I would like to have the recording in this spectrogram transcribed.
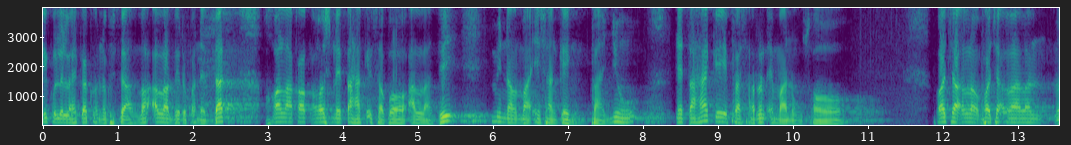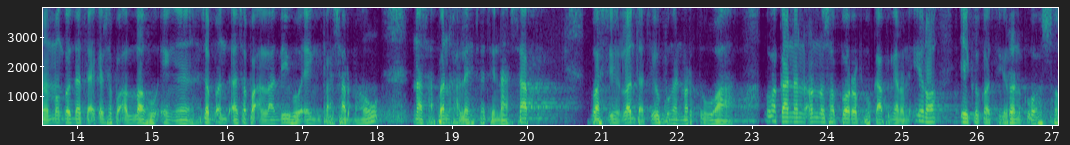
iku lillahi kagono Gusti Allah Allah dirupane zat khalaqa kaos netahake sapa Allah di minal ma'i saking banyu netahake basarun ing manungsa Waja'ala waja'lalan mongko dadake sapa Allahu ing eh, sapa eh, sapa alladzi hu ing pasar mau. Nasaban kalih dadi nasab. Wasihlan dadi hubungan mertua. Wa kanan ono sapa rebuka pangeran ira iku kadiran kuwasa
